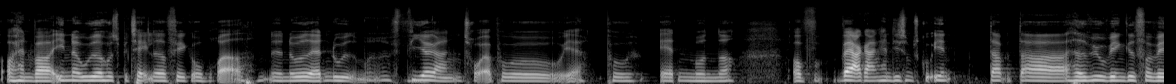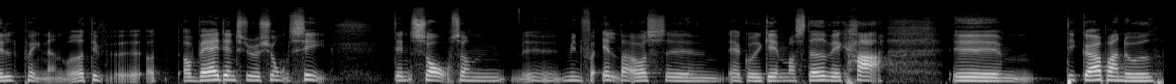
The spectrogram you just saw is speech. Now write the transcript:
og han var inde og ude af hospitalet og fik opereret øh, noget af den ud. Fire gange, tror jeg, på, ja, på 18 måneder. Og hver gang han ligesom skulle ind, der, der havde vi jo vinket farvel på en eller anden måde. Og det, øh, at, at være i den situation, se den sorg, som øh, mine forældre også øh, er gået igennem og stadigvæk har, øh, det gør bare noget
